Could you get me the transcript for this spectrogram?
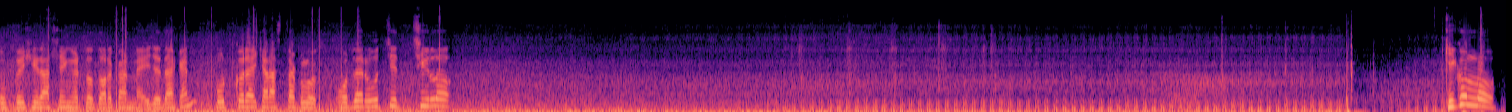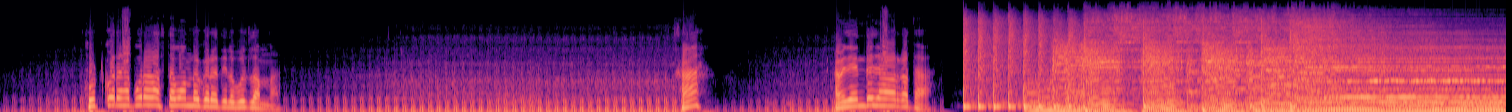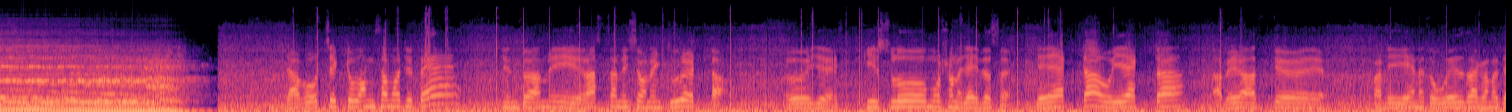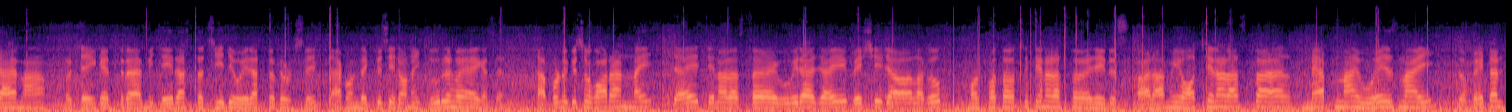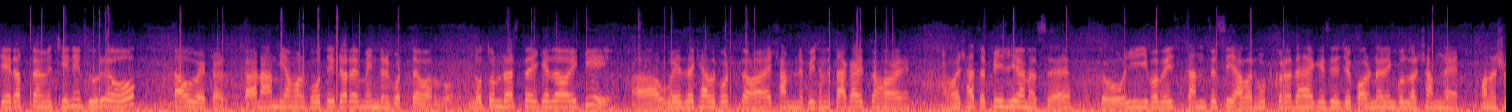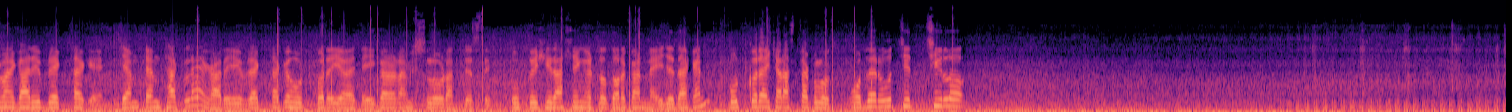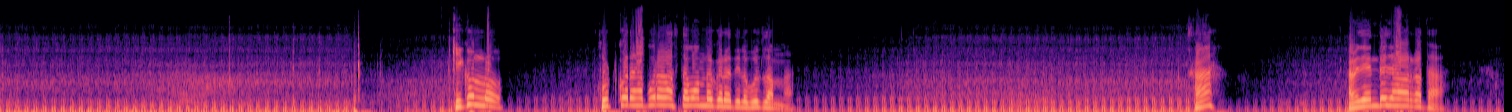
খুব বেশি রাশিং এর তো দরকার নেই। যে দেখেন ফুট করে একটা রাস্তাগুলো। ওদের উচিত ছিল কি করল? ফুট করে পুরো রাস্তা বন্ধ করে দিল, বুঝলাম না। হ্যাঁ? আমি জানতে যাওয়ার কথা। যাব হচ্ছে একটু লংসামাজুতে কিন্তু আমি রাস্তা নিচে অনেক দূরে একটা। ওই যে, কি স্লো মোশনে যাইতেছে। এই একটা, ওই একটা। আমি আজকে মানে এখানে তো ওয়েজ দেখানো যায় না। তো সেই ক্ষেত্রে আমি যেই রাস্তা চিনি ওই রাস্তা ধরছি। এখন দেখতেছি অনেক দূরে হয়ে গেছে। তারপরে কিছু করার নাই। যাই, চেনা রাস্তায় ঘুরা যাই, বেশি যাওয়া লাগুক। মোট কথা হচ্ছে চেনা রাস্তা হয়ে যাইতেছে। আর আমি অচেনা রাস্তা ম্যাপ নাই ওয়েজ নাই। তো বেটার যে রাস্তা আমি চিনি, দূরে হোক, তাও বেটার কারণ আমি আমার গতিটারে মেনটেন করতে পারব। নতুন রাস্তায় গেলে হয় কি ওয়েজে খেয়াল করতে হয়, সামনে পিছনে তাকাইতে হয়। আমার সাথে পিলিয়ন আছে। তো ওইভাবে টানতেছি, আবার হুট করে দেখা গেছে যে কর্নারিংগুলোর সামনে অনেক সময় গাড়ি ব্রেক থাকে। জ্যাম ট্যাম থাকলে গাড়ি ব্রেক থাকে, হুট করে ইয়ে হয়। এই কারণে আমি স্লো রাখতেছি খুব বেশি রাশিং এর তো দরকার নেই। যে দেখেন, হুট করে একটা রাস্তাগুলো ওদের উচিত ছিল কি করল? হুট করে পুরো রাস্তা বন্ধ করে দিল, বুঝলাম না। হ্যাঁ? আমি জানতে যাওয়ার কথা।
